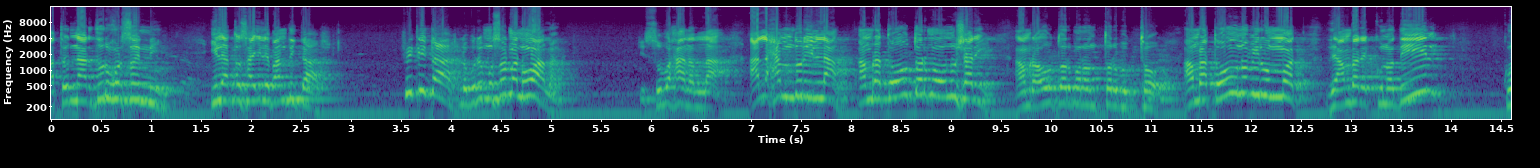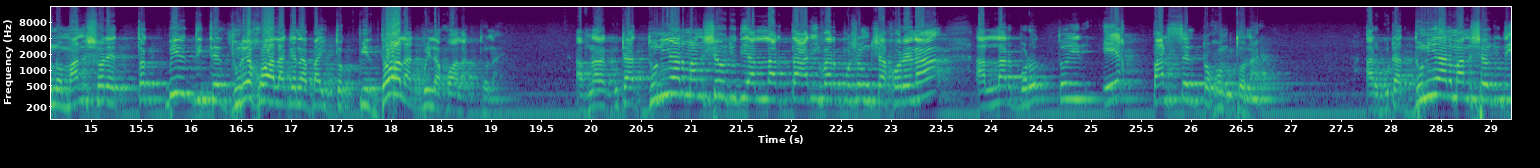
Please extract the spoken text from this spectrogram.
করছই নি আতন আর দূর করছই নি। ইলা তো চাইলে বান্দিতাস ফিটিতাস লোকরে মুসলমান হওয়া আলা সুবাহান আল্লাহ আলহামদুলিল্লাহ, আমরা তো ধর্ম অনুসারী। আমরা ও ধর্মের অন্তর্ভুক্ত। আমরা তো নবীর উম্মত যে আমরা রে কোনো দিন কোনো মানুষরে তকবির দিতে দূরে হওয়া লাগে না, বাই তকবির দেওয়া লাগবে ইলা হওয়া লাগতো না। আপনারা গোটা দুনিয়ার মানুষেও যদি আল্লাহর তারিফ আর প্রশংসা করে না, আল্লাহর বরত্বই এক পার্সেন্টও কমতো না। আর গোটা দুনিয়ার মানুষেও যদি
